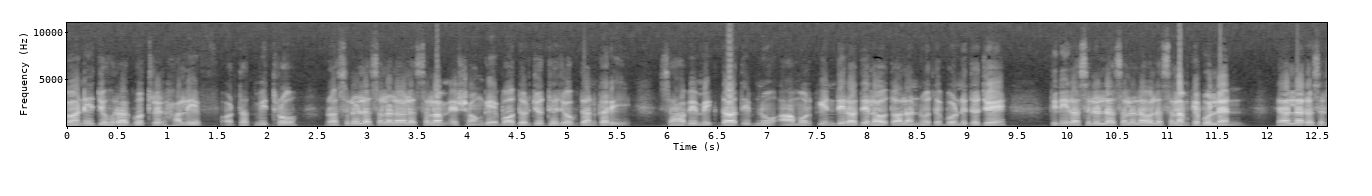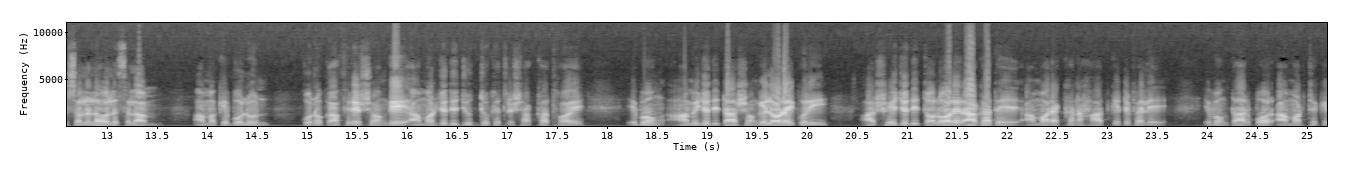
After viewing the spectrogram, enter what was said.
বানি জোহরা গোত্রের হালিফ, অর্থাৎ মিত্র, রসুলুল্লাহ সাল্লাহ সাল্লাম এর সঙ্গে বদরযুদ্ধে যোগদানকারী সাহাবি মিকদাত ইবনু আমর কিন্দি রদিয়াল্লাহ তাল্লাহ্ন বর্ণিত যে, তিনি রসুলুল্লাহ সাল্লাহ সাল্লামকে বললেন, হে আল্লাহ রসুল সাল্লাহ সাল্লাম আমাকে বলুন, কোনো কাফিরের সঙ্গে আমার যদি যুদ্ধক্ষেত্রে সাক্ষাৎ হয় এবং আমি যদি তার সঙ্গে লড়াই করি, আর সে যদি তলোয়ারের আঘাতে আমার একখানা হাত কেটে ফেলে এবং তারপর আমার থেকে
